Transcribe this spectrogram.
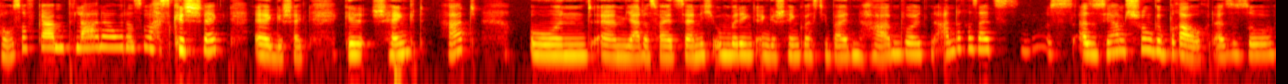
Hausaufgabenplaner oder sowas geschenkt, äh, geschenkt, geschenkt hat. Und ähm, ja, das war jetzt ja nicht unbedingt ein Geschenk, was die beiden haben wollten. Andererseits, also sie haben es schon gebraucht. Also so,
